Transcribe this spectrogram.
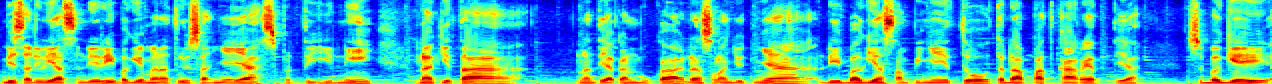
bisa dilihat sendiri bagaimana tulisannya ya seperti ini. Nah kita nanti akan buka dan selanjutnya di bagian sampingnya itu terdapat karet ya. Sebagai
